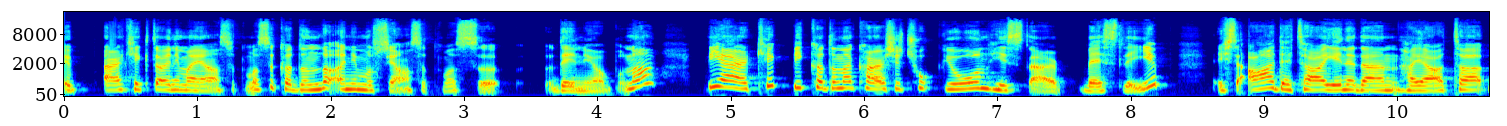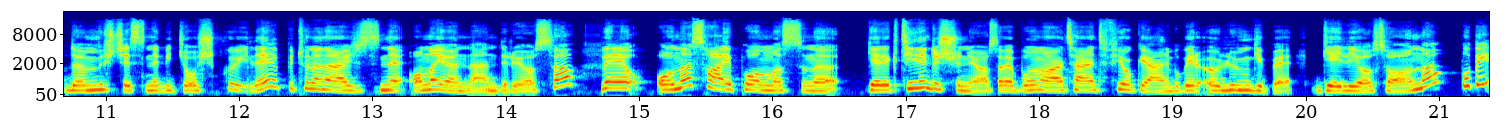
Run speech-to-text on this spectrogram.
E, erkekte anima yansıtması, kadında animus yansıtması deniyor buna. Bir erkek bir kadına karşı çok yoğun hisler besleyip işte adeta yeniden hayata dönmüşçesine bir coşku ile bütün enerjisini ona yönlendiriyorsa ve ona sahip olmasını gerektiğini düşünüyorsa ve bunun alternatifi yok yani bu bir ölüm gibi geliyorsa ona bu bir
